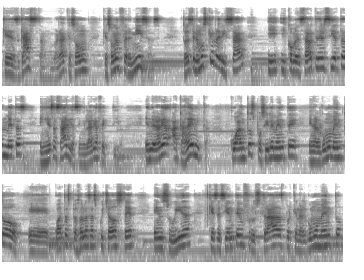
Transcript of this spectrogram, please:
que desgastan, ¿verdad? Que son, que son enfermizas. Entonces tenemos que revisar y, comenzar a tener ciertas metas en esas áreas, en el área afectiva. En el área académica, ¿cuántos posiblemente en algún momento, eh, cuántas personas ha escuchado usted en su vida que se sienten frustradas porque en algún momento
